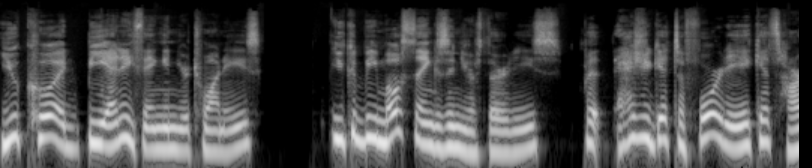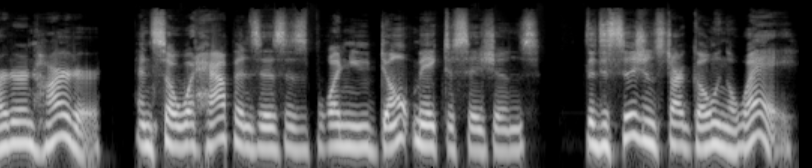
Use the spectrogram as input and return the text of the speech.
You could be anything in your 20s. You could be most things in your 30s. But as you get to 40, it gets harder and harder. And so what happens is, is when you don't make decisions, the decisions start going away.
